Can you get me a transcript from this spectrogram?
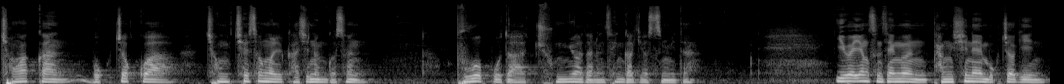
정확한 목적과 정체성을 가지는 것은 무엇보다 중요하다는 생각이었습니다. 이회영 선생은 당신의 목적인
